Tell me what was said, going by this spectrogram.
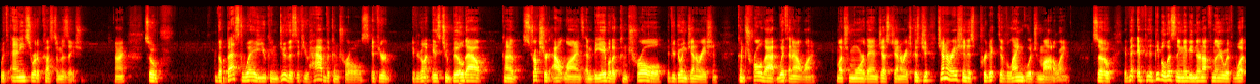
with any sort of customization. All right? So the best way you can do this if you have the controls, if you're if you're going is to build out kind of structured outlines and be able to control if you're doing generation control that with an outline much more than just generation. Because generation is predictive language modeling. So if, if people listening maybe they're not familiar with what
